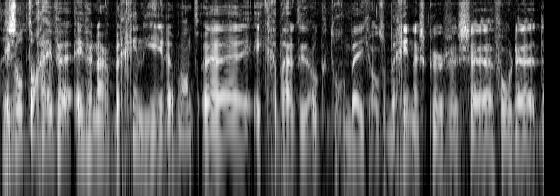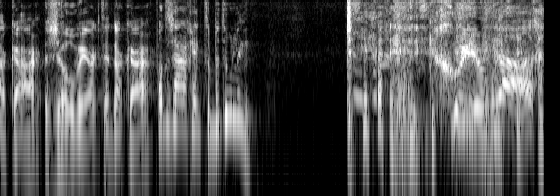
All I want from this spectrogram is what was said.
Ik wil toch even, even naar het begin, heren. Want eh, ik gebruik dit ook toch een beetje als een beginnerscursus eh, voor de Dakar. Zo werkt de Dakar. Wat is eigenlijk de bedoeling? Goeie vraag.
